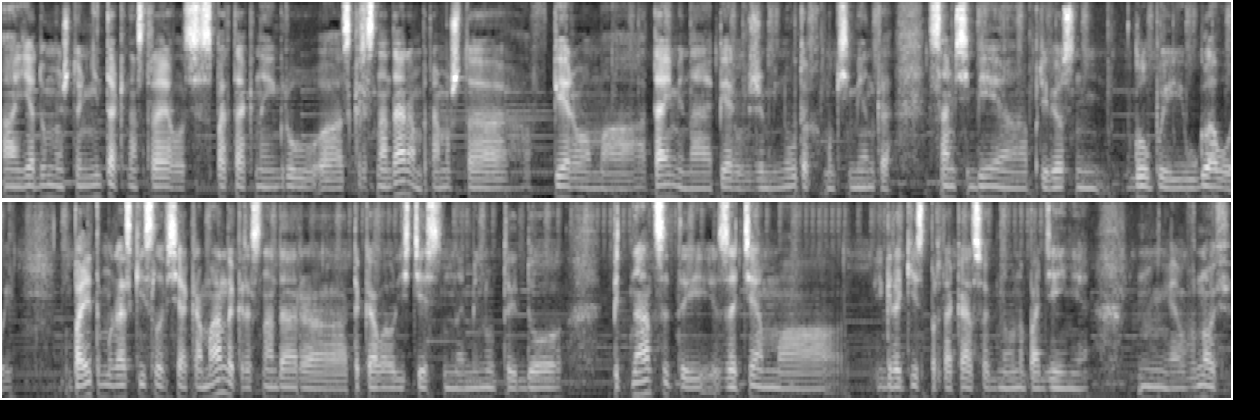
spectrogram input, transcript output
а, я думаю, что не так настраивался Спартак на игру а, с Краснодаром, потому что в первом тайме на первых же минутах Максименко сам себе привез глупый угловой. Поэтому раскисла вся команда. Краснодар атаковал, естественно, минуты до 15 затем игроки Спартака, особенно в нападении, вновь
